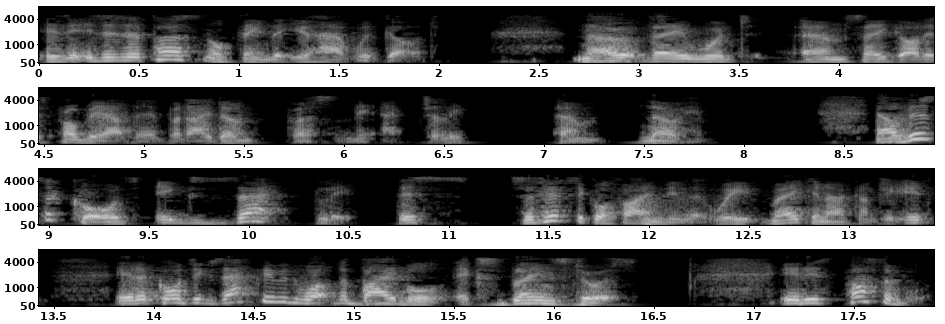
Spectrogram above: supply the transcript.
Is it, is it a personal thing that you have with God? No, they would um, say God is probably out there, but I don't personally actually um, know him. Now this accords exactly, this statistical finding that we make in our country, it, it accords exactly with what the Bible explains to us. It is possible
